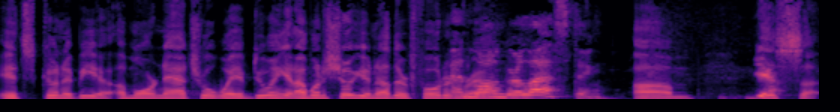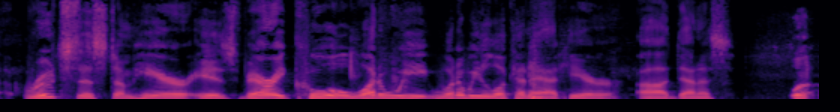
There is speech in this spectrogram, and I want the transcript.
It's going to be a, a more natural way of doing it. I want to show you another photograph. And longer lasting. Um, this uh, root system here is very cool. What are we What are we looking at here, uh, Dennis? Well,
